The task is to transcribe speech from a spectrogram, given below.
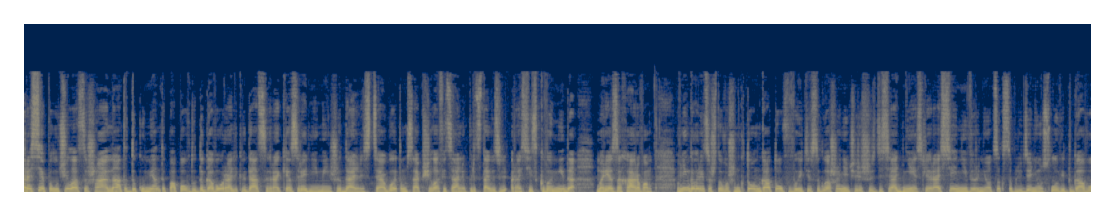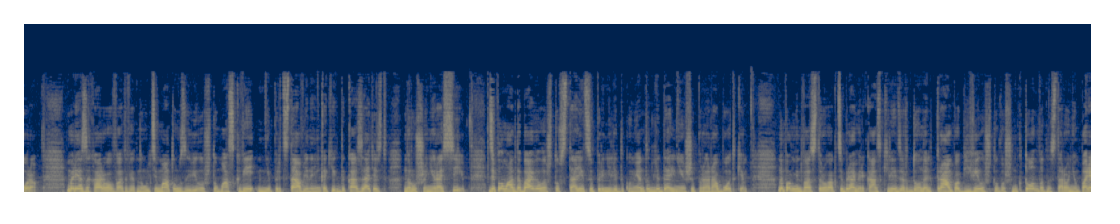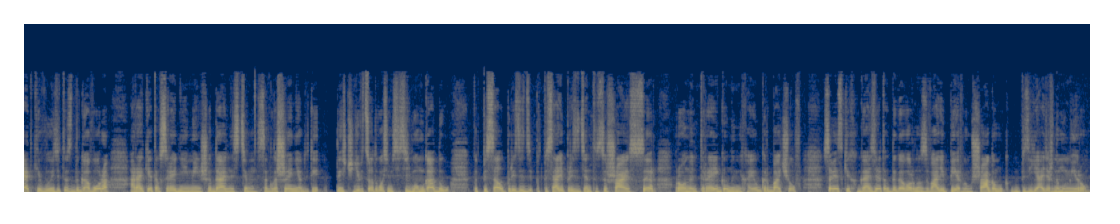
Россия получила от США и НАТО документы по поводу договора о ликвидации ракет средней и меньшей дальности. Об этом сообщил официальный представитель российского МИДа Мария Захарова. В ней говорится, что Вашингтон готов выйти из соглашения через 60 дней, если Россия не вернется к соблюдению условий договора. Мария Захарова в ответ на ультиматум заявила, что Москве не представлено никаких доказательств нарушений России. Дипломат добавила, что в столице приняли документы для дальнейшей проработки. Напомню, 22 октября американский лидер Дональд Трамп Трамп объявил, что Вашингтон в одностороннем порядке выйдет из договора о ракетах средней и меньшей дальности. Соглашение в 1987 году подписал президент, подписали президенты США и СССР Рональд Рейган и Михаил Горбачев. В советских газетах договор называли первым шагом к безъядерному миру.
